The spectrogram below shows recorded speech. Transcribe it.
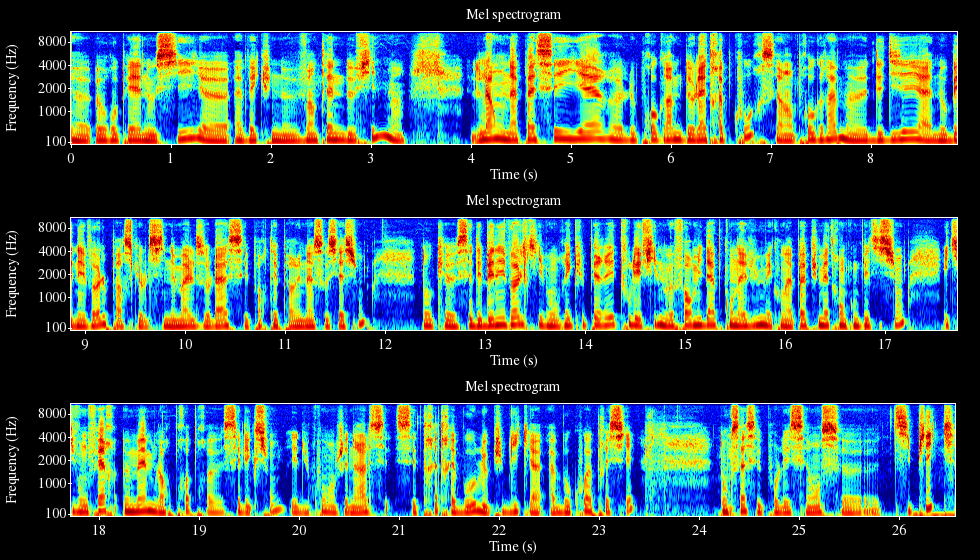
euh, européenne aussi, euh, avec une vingtaine de films. Là, on a passé hier le programme de l'attrape-cours. C'est un programme dédié à nos bénévoles parce que le cinéma Zola, c'est porté par une association. Donc, c'est des bénévoles qui vont récupérer tous les films formidables qu'on a vus mais qu'on n'a pas pu mettre en compétition et qui vont faire eux-mêmes leur propre sélection. Et du coup, en général, c'est très très beau. Le public a beaucoup apprécié. Donc ça, c'est pour les séances euh, typiques.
